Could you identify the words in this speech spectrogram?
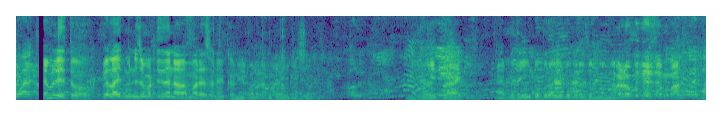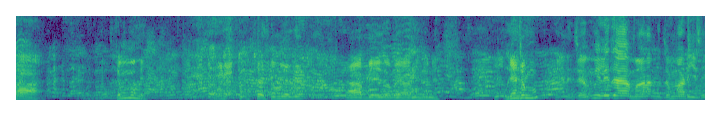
ઓળખે. ફેમિલી તો પેલા આદમીને જમાડતી હતા ને અમારે છે ને ઘરની પણ બધા આવી જશે રોહિતભાઈ આ બધા યુટ્યુબરો યુટ્યુબરો જમવા હા. જમવું છે હા બે જો ભાઈ આ છે ને. જ્યાં જમવું? જમી લીધા માણસ માણસને જમાડી છે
